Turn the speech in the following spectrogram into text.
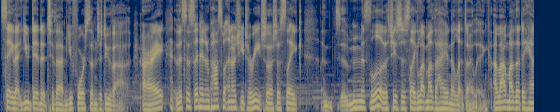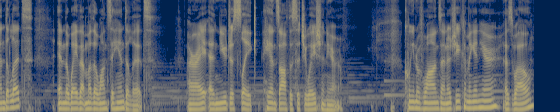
say that you did it to them. You forced them to do that. All right. This is an impossible energy to reach. So it's just like Miss Lilith, she's just like, let mother handle it, darling. Allow mother to handle it in the way that mother wants to handle it all right and you just like hands off the situation here queen of wands energy coming in here as well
